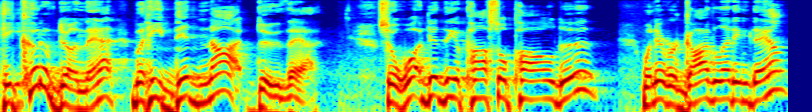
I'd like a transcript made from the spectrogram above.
He could have done that, but He did not do that. So, what did the Apostle Paul do whenever God let him down?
